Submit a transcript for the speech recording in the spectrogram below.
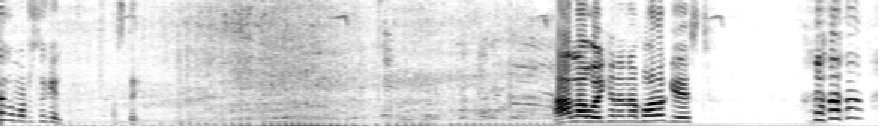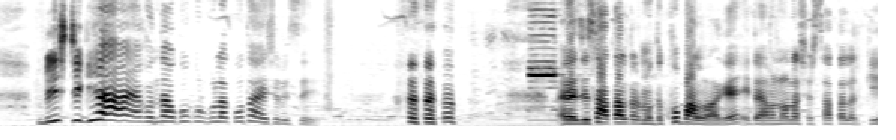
দেখো মোটরসাইকেল আস্তে। আল্লাহ ওইখানে না বড় গেস্ট বৃষ্টি গিয়া, এখন দাও কুকুরগুলা কোথায় এসে রয়েছে আর এই যে সাতালটার মধ্যে খুব ভালো লাগে, এটা আমার ননাসের সাতাল আর কি।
